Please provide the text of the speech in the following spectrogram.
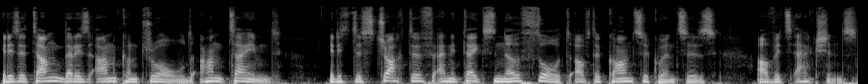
It is a tongue that is uncontrolled, untamed. It is destructive and it takes no thought of the consequences of its actions.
